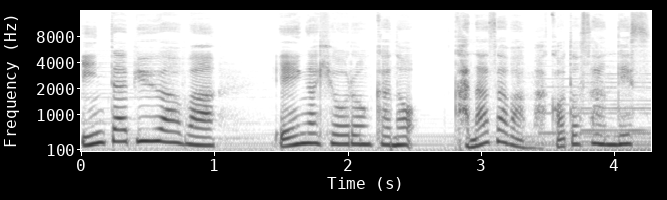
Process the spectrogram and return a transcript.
インタビュアーは映画評論家の金沢誠さんです。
